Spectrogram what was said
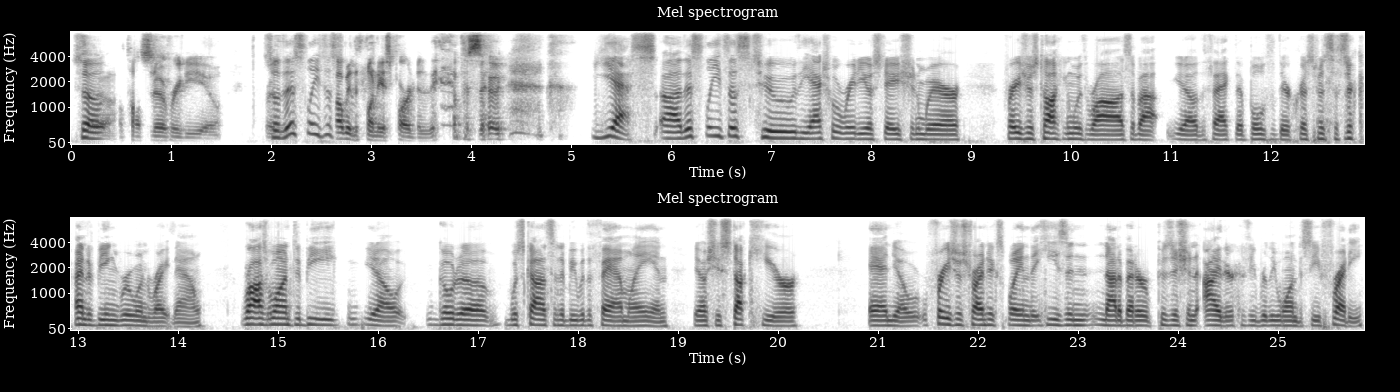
So I'll toss it over to you. so this leads us Probably the funniest part of the episode. Yes, uh, this leads us to the actual radio station where Frasier's talking with Roz about you know the fact that both of their Christmases are kind of being ruined right now. Roz wanted to be you know go to Wisconsin to be with the family, and you know she's stuck here. And you know Frasier's trying to explain that he's in not a better position either because he really wanted to see Freddie.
